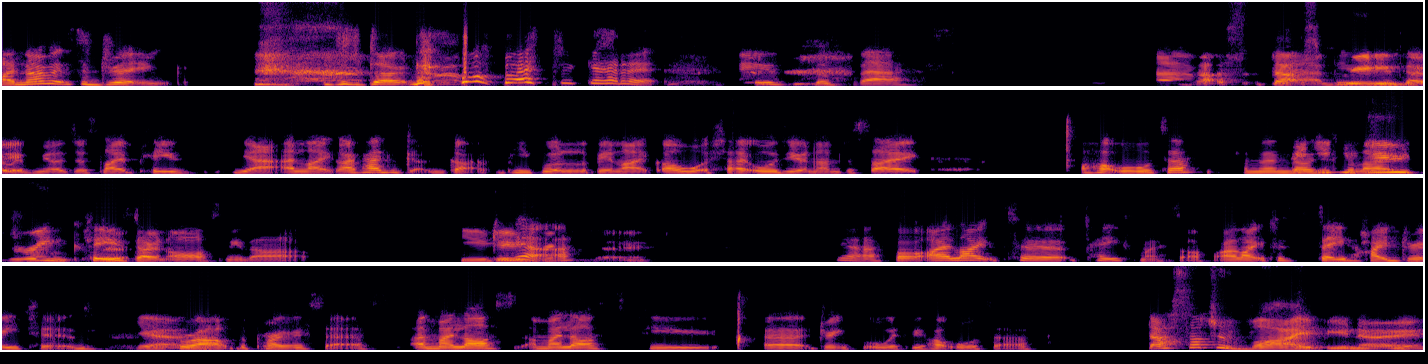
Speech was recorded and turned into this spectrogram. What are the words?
I know it's a drink, I just don't know where to get it. It's the best. Um, that's that's and people really who go weird. with me are just like, please, yeah. And like I've had g- g- people being like, oh, what should I order you? And I'm just like, hot water, and then they'll But just you be like, drink. please though. don't ask me that. You do Yeah. drink though. Yeah, but I like to pace myself. I like to stay hydrated Yeah. throughout the process. And my last and my last few uh, drinks will always be hot water. that's such a vibe, you know.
